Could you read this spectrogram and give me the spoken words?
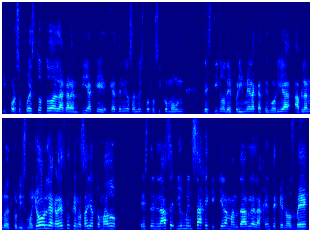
y por supuesto toda la garantía que, ha tenido San Luis Potosí como un destino de primera categoría hablando de turismo. Yo le agradezco que nos haya tomado este enlace y un mensaje que quiera mandarle a la gente que nos ve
